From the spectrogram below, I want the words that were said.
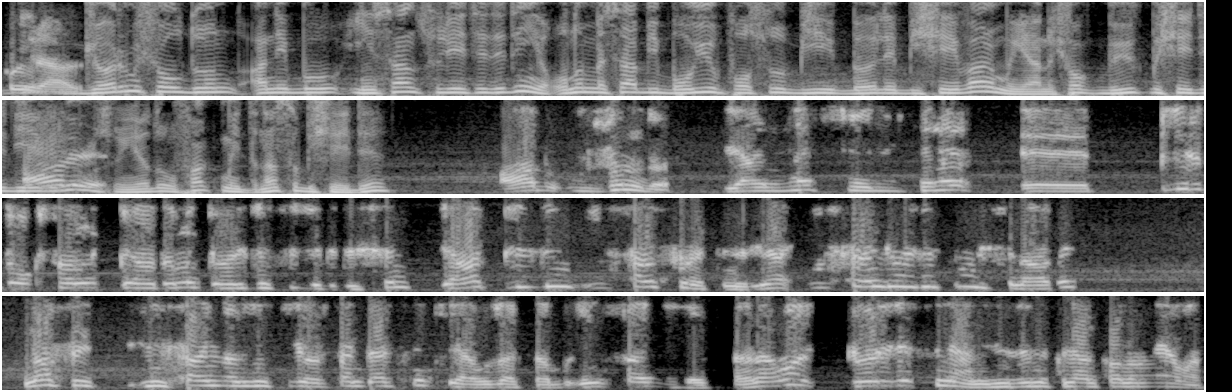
Buyur abi. Görmüş olduğun hani bu insan silüeti dedin ya onun mesela bir boyu posu bir böyle bir şey var mı? Yani çok büyük bir şeydi diyebiliyor Abi. musun? Ya da ufak mıydı? Nasıl bir şeydi? Abi uzundu. Yani nasıl söyleyeyim sana e, 1.90'lık bir adamın gölgesi gibi düşün. Ya bildiğin insan suretini ya insan gölgesini düşün abi. Nasıl insan gölgesi görsen dersin ki ya uzaktan bu insan gölgesi ama gölgesi yani yüzünü falan tanımlayamaz.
